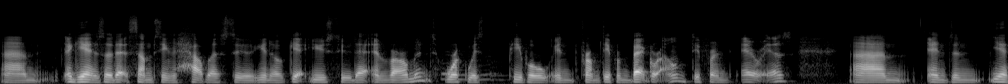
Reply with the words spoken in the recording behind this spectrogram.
Um, again, so that's something to help us to you know get used to that environment, work with people in from different background, different areas, um, and then yeah,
